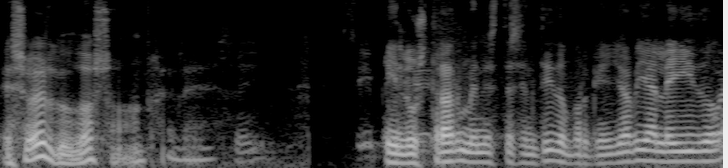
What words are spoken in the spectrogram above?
eso es dudoso, Ángeles. Ilustrarme en este sentido, porque yo había leído...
